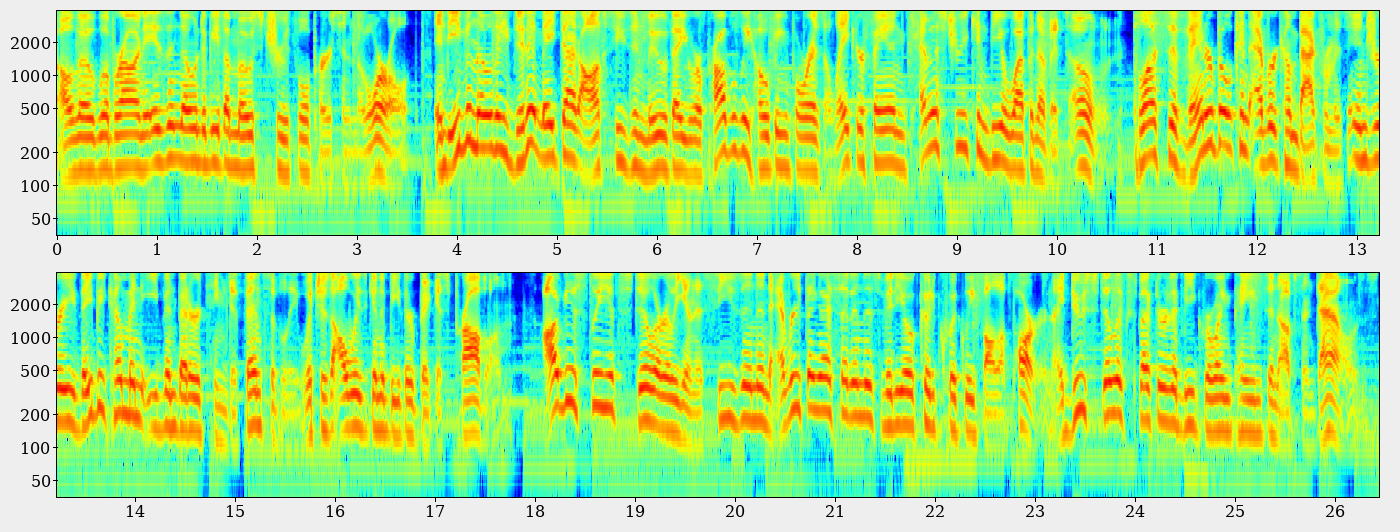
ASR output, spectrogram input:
although LeBron isn't known to be the most truthful person in the world. And even though they didn't make that offseason move that you were probably hoping for as a Laker fan, chemistry can be a weapon of its own. Plus, if Vanderbilt can ever come back from his injury, they become an even better team defensively, which is always going to be their biggest problem. Obviously, it's still early in the season, and everything I said in this video could quickly fall apart, and I do still expect there to be growing pains and ups and downs.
